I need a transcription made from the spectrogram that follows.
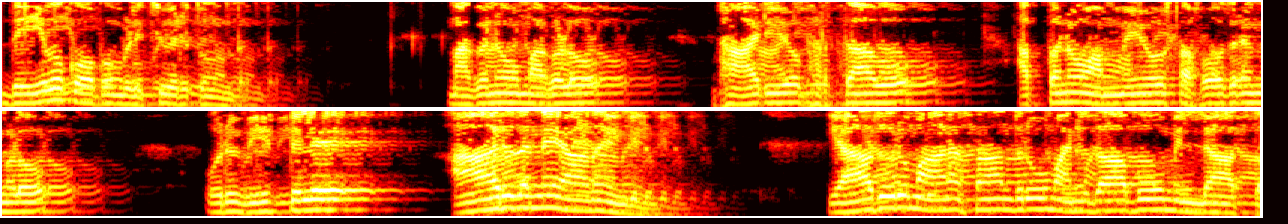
ദൈവകോപം വിളിച്ചു വരുത്തുന്നുണ്ട്. മകനോ മകളോ ഭാര്യയോ ഭർത്താവോ അപ്പനോ അമ്മയോ സഹോദരങ്ങളോ ഒരു വീട്ടിലെ ആര് തന്നെയാണ് എങ്കിലും യാതൊരു മാനസാന്തരവും അനുതാപവും ഇല്ലാത്ത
